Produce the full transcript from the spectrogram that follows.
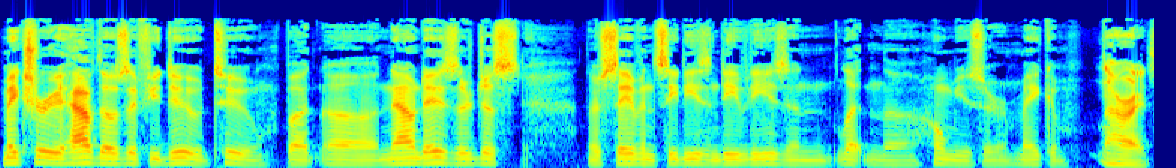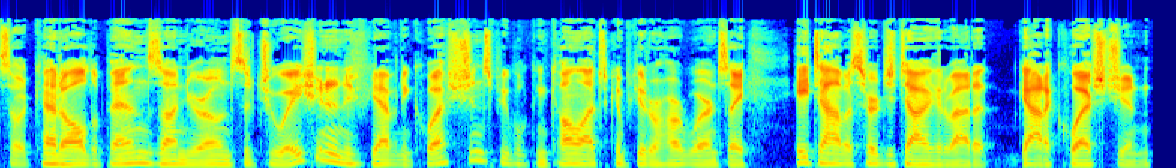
make sure you have those if you do too. But uh, nowadays they're just they're saving CDs and DVDs and letting the home user make them. All right, so it kind of all depends on your own situation. And if you have any questions, people can call out to Computer Hardware and say, "Hey, Thomas, heard you talking about it. Got a question."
